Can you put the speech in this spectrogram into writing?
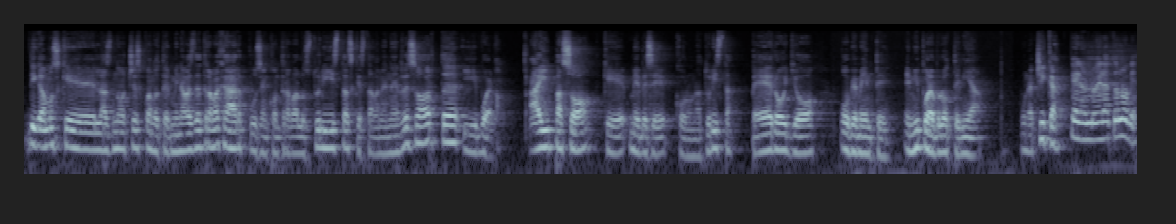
Digamos que las noches cuando terminabas de trabajar, pues encontraba a los turistas que estaban en el resort y bueno, ahí pasó que me besé con una turista. Pero yo, obviamente, en mi pueblo tenía una chica. Pero no era tu novia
